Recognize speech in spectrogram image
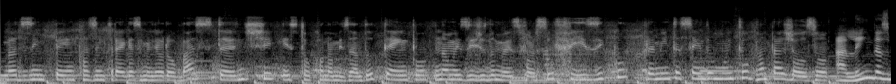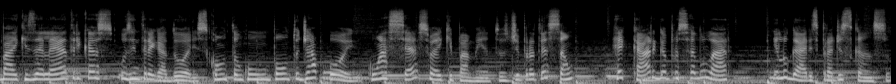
Meu desempenho com as entregas melhorou bastante, estou economizando tempo, não exige do meu esforço físico. Para mim está sendo muito vantajoso. Além das bikes elétricas, os entregadores contam com um ponto de apoio com acesso a equipamentos de proteção, recarga para o celular e lugares para descanso.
